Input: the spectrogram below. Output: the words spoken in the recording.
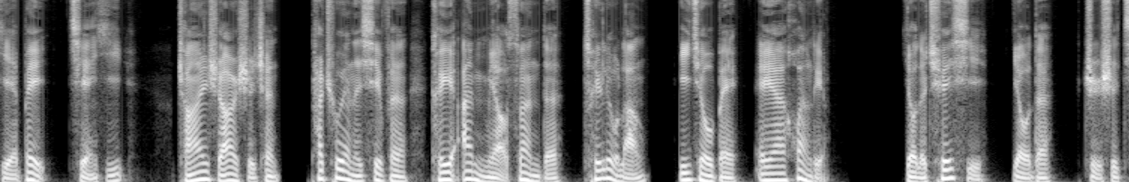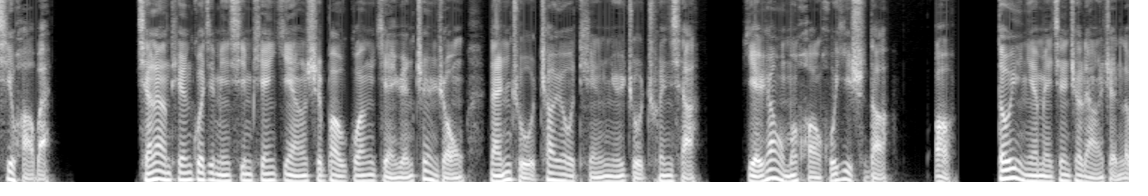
也被减一。长安十二时辰，他出演的戏份可以按秒算的崔六郎依旧被 AI 换脸，有的缺席，有的只是计划外。前两天郭敬明新片《阴阳师》曝光演员阵容，男主赵又廷，女主春夏，也让我们恍惚意识到，哦。都一年没见这两人了，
